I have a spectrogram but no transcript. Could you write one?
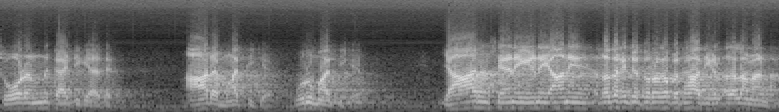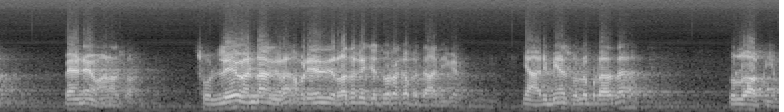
சோழன்னு காட்டிக்காத. ஆடை மாத்திக்க உரு மாத்திக்க. யாரும் சேனை ஈனை யானை ரதகஞ்ச துரக பதாதிகள் அதெல்லாம் வேண்டாம். வேண்டே வேணாம் சொல்ல சொல்லே வேண்டாங்கிறான் அப்படியே ரதகஜ துரக பதாதிகள்? ஏன் அருமையா சொல்லப்படாதா? தொல்காப்பியம்.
